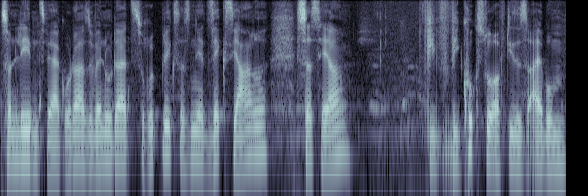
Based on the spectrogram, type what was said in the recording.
so ein Lebenswerk, oder? Also wenn du da zurückblickst, das sind jetzt sechs Jahre, ist das her? Wie, wie guckst du auf dieses Album?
